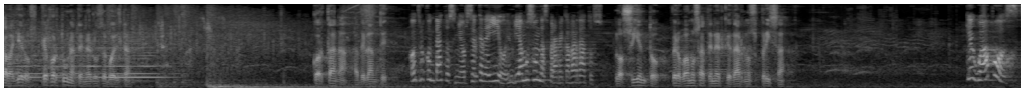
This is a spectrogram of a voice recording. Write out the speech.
Caballeros, qué fortuna tenerlos de vuelta. Cortana, adelante. Otro contacto, señor, cerca de Io. Enviamos ondas para recabar datos. Lo siento, pero vamos a tener que darnos prisa. ¡Qué guapos!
